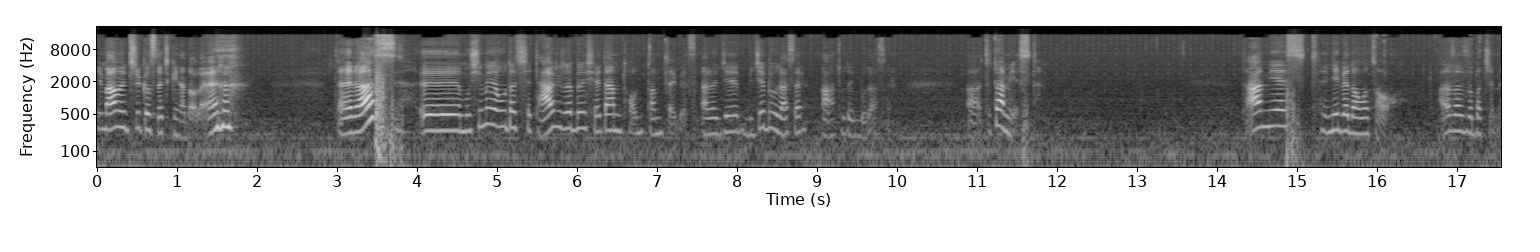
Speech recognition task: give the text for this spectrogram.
I mamy trzy kosteczki na dole. Teraz y, musimy udać się tak, żeby się tam to, tamtego jest. Ale gdzie, gdzie był laser? A, tutaj był laser. A, co tam jest? Tam jest nie wiadomo co. Ale zaraz zobaczymy.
